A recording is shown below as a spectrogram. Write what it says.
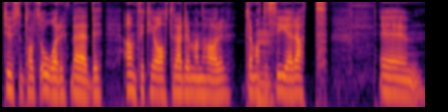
tusentals år med amfiteatrar där man har dramatiserat mm.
